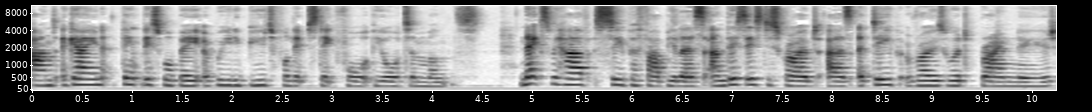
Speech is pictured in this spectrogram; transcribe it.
and again think this will be a really beautiful lipstick for the autumn months. Next we have Super Fabulous and this is described as a deep rosewood brown nude.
